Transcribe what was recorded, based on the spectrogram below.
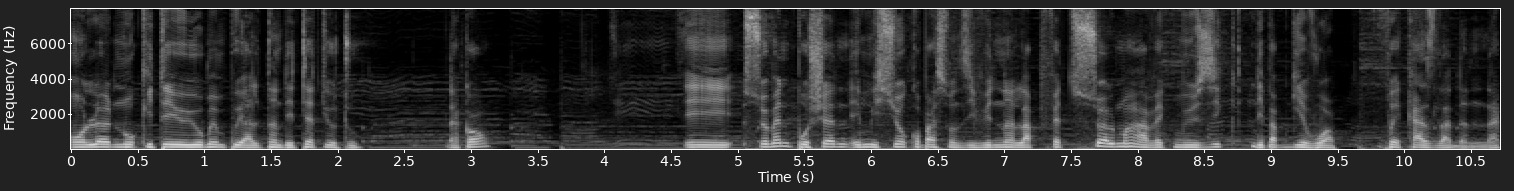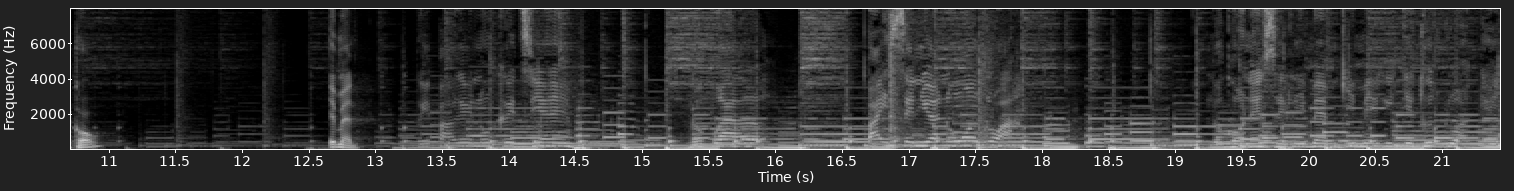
on lè nou kite yo yo menm pou yal tan de tet yo tou. D'akor? E semen pochen, emisyon Kompasyon Divin nan lap fèt seulement avèk müzik li pap gen vwa frekaz la den, d'akor? Amen. Prepare nou kretien, nou pral... Bail Seigneur nous en gloire. Nous connaissons lui-même qui mérite toute gloire gagnée.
